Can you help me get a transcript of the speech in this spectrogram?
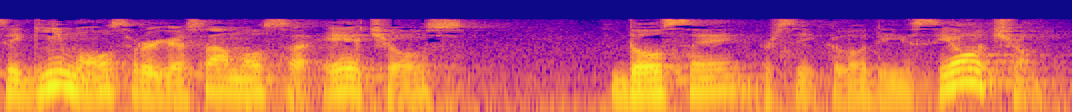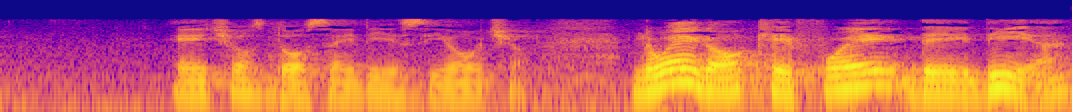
seguimos, regresamos a Hechos 12, versículo 18. Hechos 12, 18. Luego que fue de día,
